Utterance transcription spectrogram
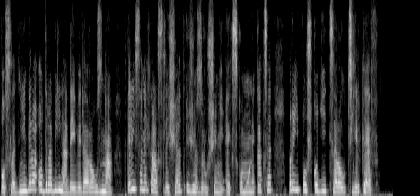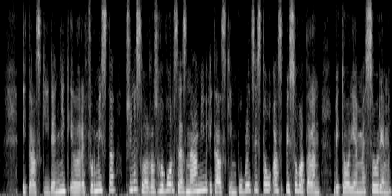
Poslední byla od rabína Davida Rousna, který se nechal slyšet, že zrušení exkomunikace prý poškodí celou církev. Italský denník Il Reformista přinesl rozhovor se známým italským publicistou a spisovatelem Vittoriem Messorim,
